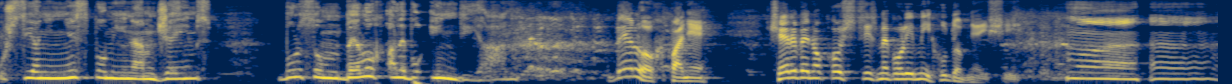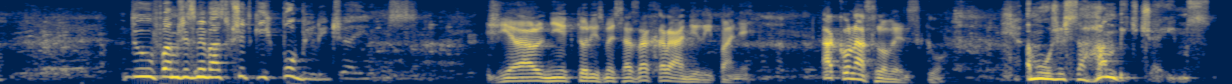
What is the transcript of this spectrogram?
Už si ani nespomínam, James. Bol som beloch alebo indián. Beloch, pane. Červenokošci sme boli my chudobnejší. Aha. Dúfam, že sme vás všetkých pobili, James. Žiaľ, niektorí sme sa zachránili, pane. Ako na Slovensku. A môžeš sa hambiť, James.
